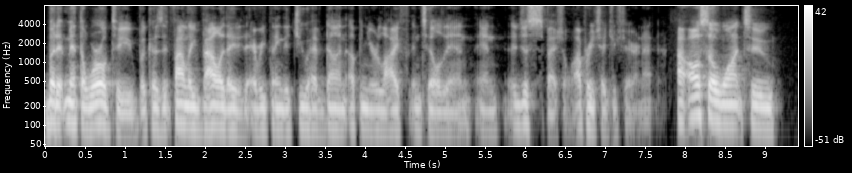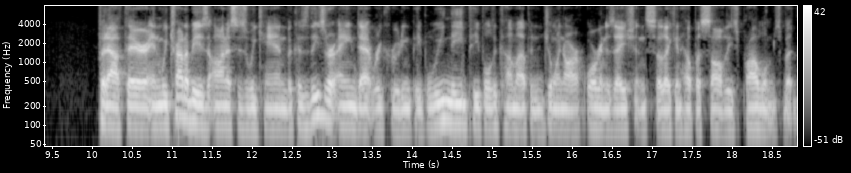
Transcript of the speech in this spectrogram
but it meant the world to you because it finally validated everything that you have done up in your life until then. And it's just special. I appreciate you sharing that. I also want to put out there and we try to be as honest as we can because these are aimed at recruiting people. We need people to come up and join our organizations so they can help us solve these problems. But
